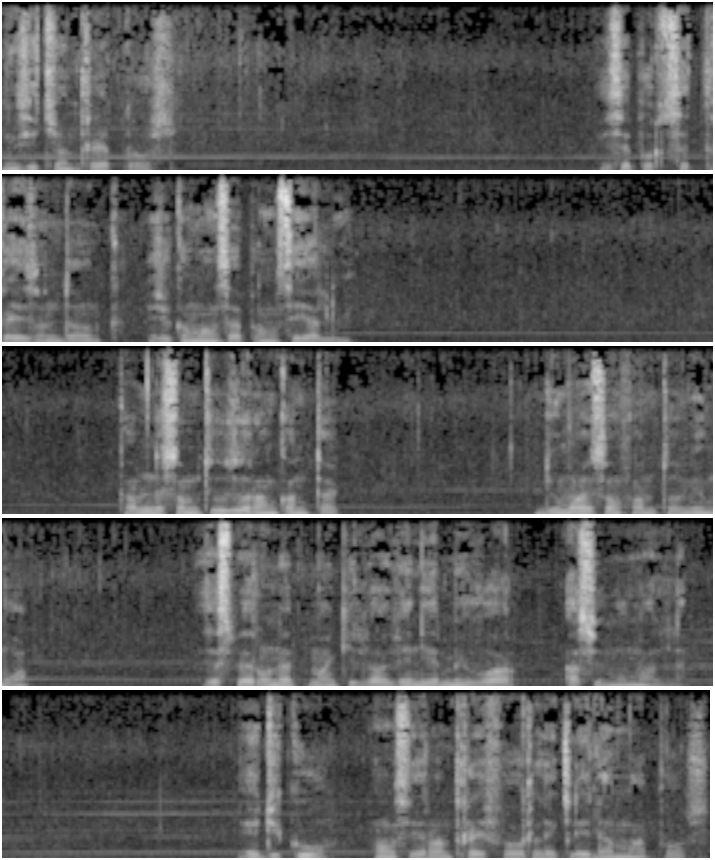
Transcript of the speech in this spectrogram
Nous étions très proches. Et c'est pour cette raison donc que je commence à penser à lui. Comme nous sommes toujours en contact, du moins son fantôme et moi, j'espère honnêtement qu'il va venir me voir à ce moment-là. Et du coup, en serrant très fort les clés dans ma poche,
